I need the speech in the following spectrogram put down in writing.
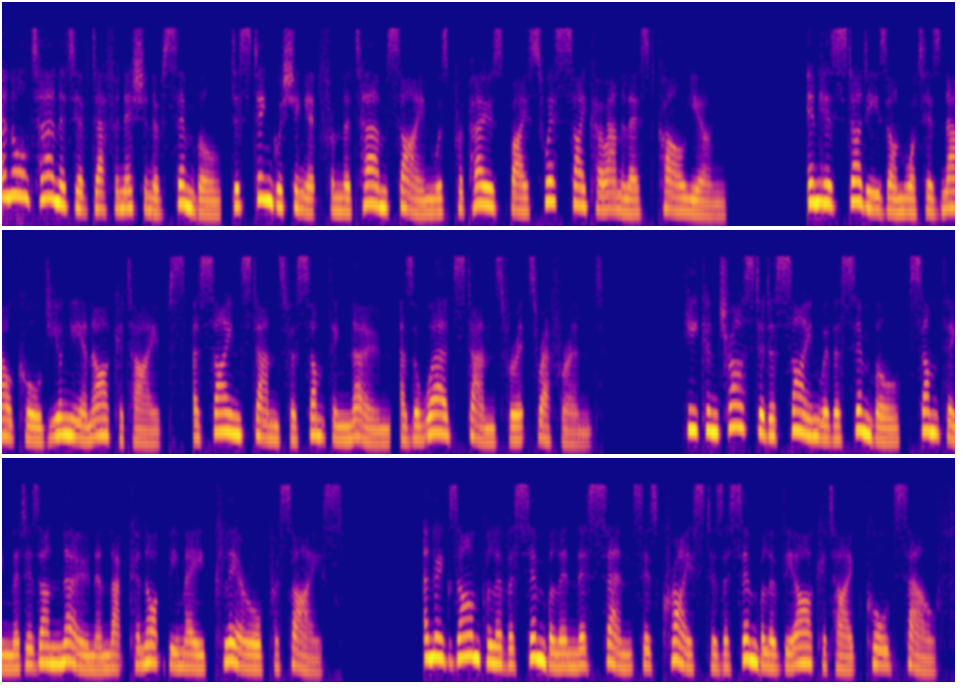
An alternative definition of symbol, distinguishing it from the term sign was proposed by Swiss psychoanalyst Carl Jung. In his studies on what is now called Jungian archetypes, a sign stands for something known, as a word stands for its referent. He contrasted a sign with a symbol, something that is unknown and that cannot be made clear or precise. An example of a symbol in this sense is Christ as a symbol of the archetype called self.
